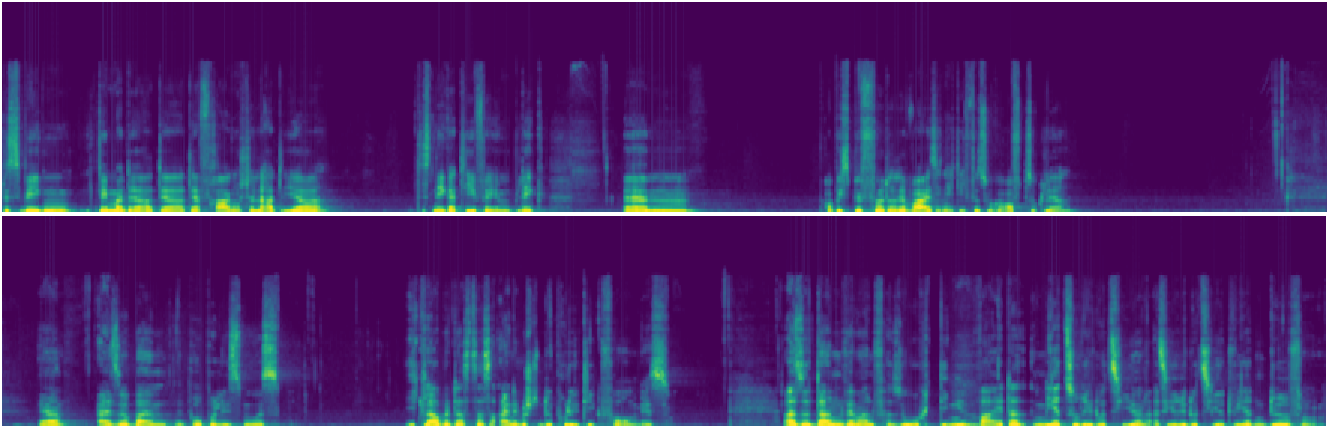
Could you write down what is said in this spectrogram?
Deswegen, ich denke mal, der, der, der Fragensteller hat eher das Negative im Blick. Ähm, ob ich es befördere, weiß ich nicht. Ich versuche aufzuklären. Ja, also beim Populismus, ich glaube, dass das eine bestimmte Politikform ist. Also dann, wenn man versucht, Dinge weiter mehr zu reduzieren, als sie reduziert werden dürfen,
